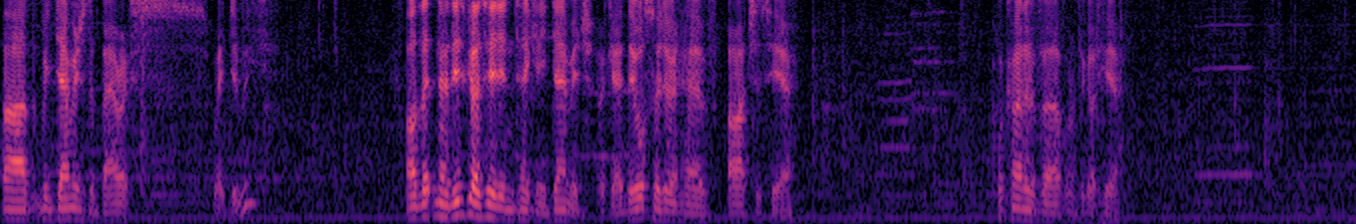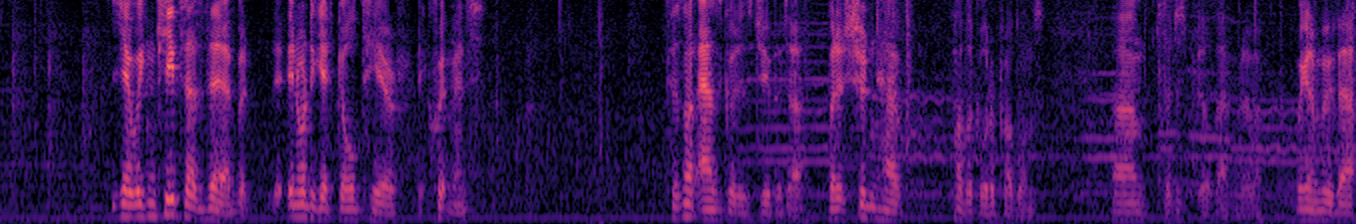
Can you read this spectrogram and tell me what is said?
Uh, we damaged the barracks... Wait, did we? Oh, that, no, these guys here didn't take any damage. Okay, they also don't have archers here. What kind of... Uh, what have they got here? Yeah, we can keep that there, but in order to get gold tier equipment, because it's not as good as Jupiter, but it shouldn't have public order problems. Um, so just build that, whatever. We're gonna move out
